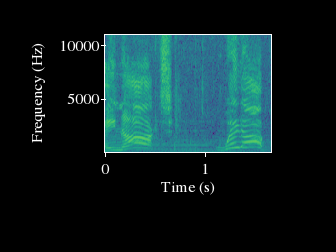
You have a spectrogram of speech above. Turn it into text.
Hey, Noct! Wait up!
